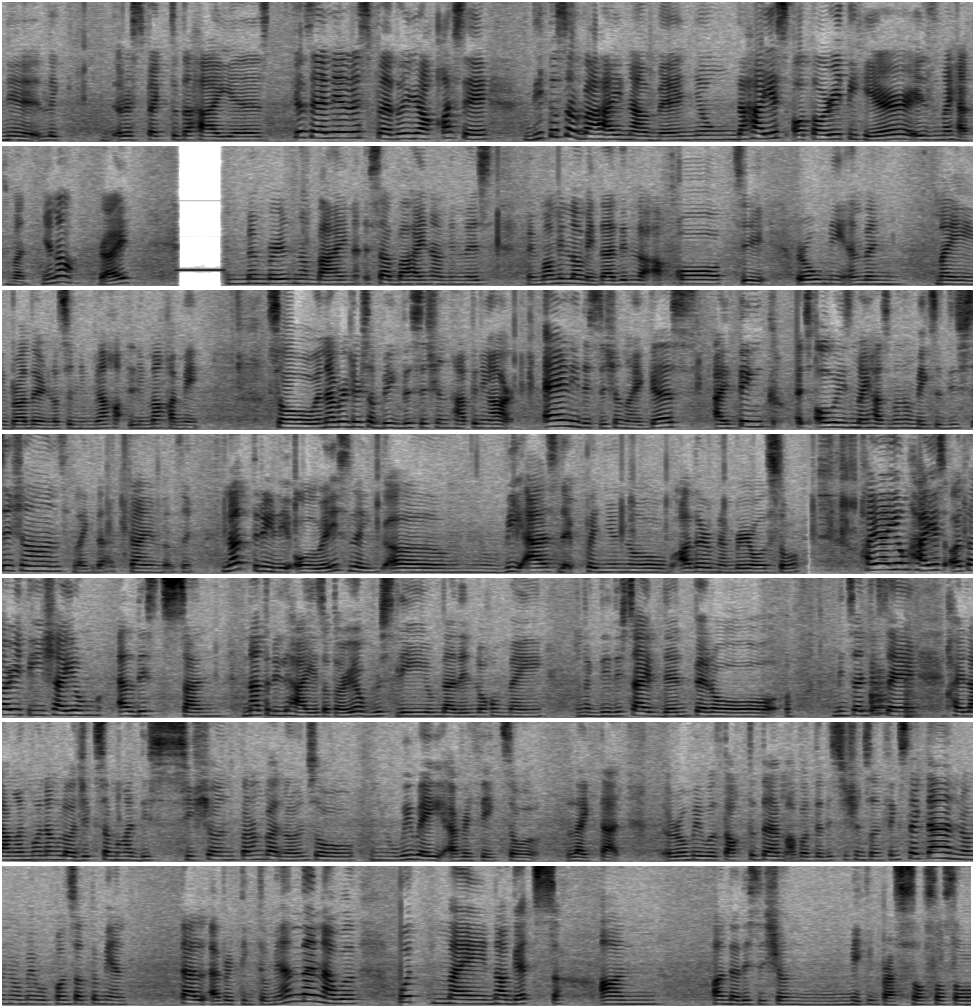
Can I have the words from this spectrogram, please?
ni, like, respect to the highest. Kasi nirespeto niya kasi dito sa bahay namin, yung the highest authority here is my husband. You know, right? Members ng bahay na, sa bahay namin is my mom-in-law, my dad-in-law, ako, si Romy, and then my brother-in-law. So, lima, lima kami. So, whenever there's a big decision happening or any decision, I guess, I think it's always my husband who makes the decisions, like that kind of thing. Not really always, like, um, we ask the opinion of other member also. Kaya yung highest authority, siya yung eldest son. Not really highest authority. Obviously, yung dad-in-law ko may nagde-decide din. Pero, minsan kasi, kailangan mo ng logic sa mga decision. Parang ganon. So, we weigh everything. So, like that. Romeo will talk to them about the decisions and things like that. And Romeo will consult to me and tell everything to me. And then I will put my nuggets on on the decision making process also. So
